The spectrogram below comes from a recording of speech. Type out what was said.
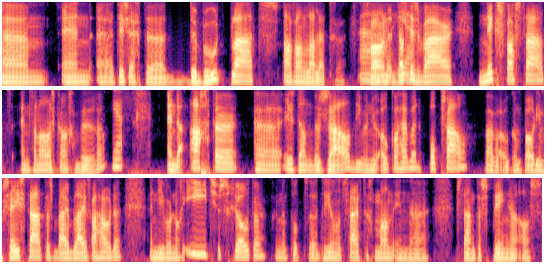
Um, en uh, het is echt uh, de broedplaats van la lettre. Ah, Gewoon, dat ja. is waar niks vaststaat en van alles kan gebeuren. Ja. En daarachter uh, is dan de zaal die we nu ook al hebben, de popzaal. Waar we ook een podium C-status bij blijven houden. En die wordt nog ietsjes groter. Kunnen tot 350 man in staan te springen als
